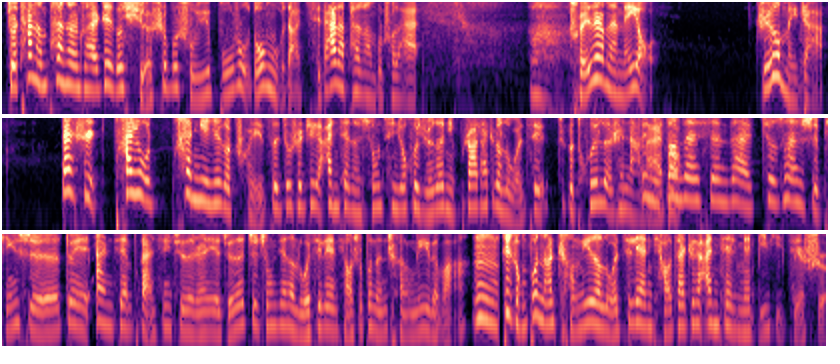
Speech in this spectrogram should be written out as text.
就是他能判断出来这个血是不是属于哺乳动物的，其他的判断不出来。啊，锤子上面没有，只有煤渣，但是他又判定这个锤子就是这个案件的凶器，你就会觉得你不知道他这个逻辑、这个推论是哪来的。放在现在，就算是平时对案件不感兴趣的人，也觉得这中间的逻辑链条是不能成立的吧？嗯，这种不能成立的逻辑链条，在这个案件里面比比皆是。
